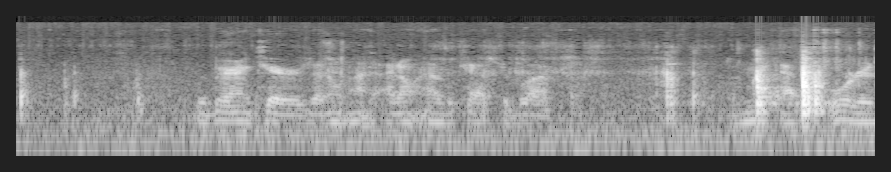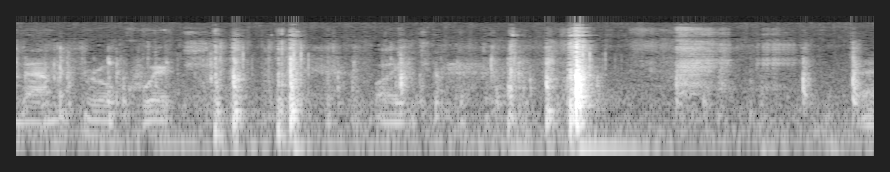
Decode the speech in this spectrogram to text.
The bearing carriers. I don't. I don't have the caster blocks. I might have to order them real quick. Like. Okay.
